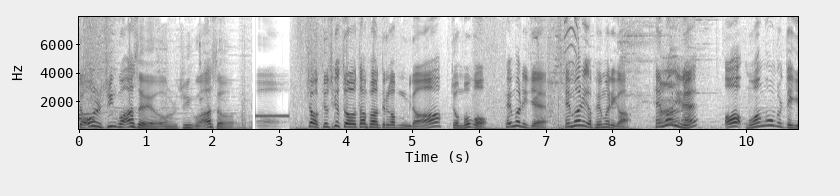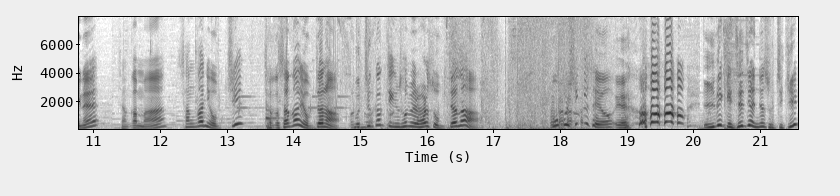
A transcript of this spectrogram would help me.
자, 오늘 주인공 아서예요. 오늘 주인공 아서. 어. 자, 계속해서 다음 판 들어가 봅니다. 저 뭐고? 패머리제. 패머리가 패머리가. 해머리네? 어, 무한공불대기네? 잠깐만. 상관이 없지? 잠깐 상관이 없잖아. 뭐 즉각적인 소멸을 할 수 없잖아. 공부 시키세요. 예. 이 덱 괜찮지 않냐 솔직히?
